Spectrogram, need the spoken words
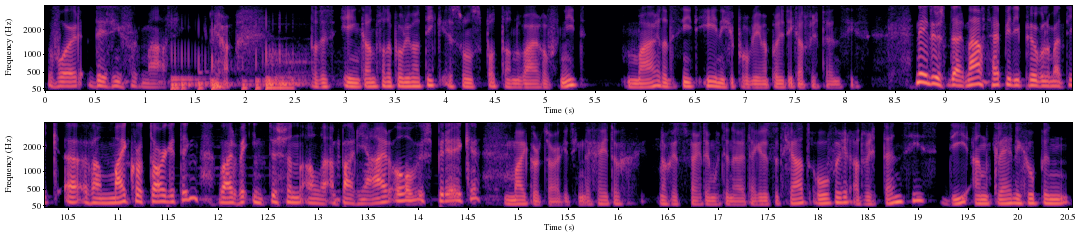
voor desinformatie. Ja, dat is één kant van de problematiek. Is zo'n spot dan waar of niet? Maar dat is niet het enige probleem met politieke advertenties. Nee, dus daarnaast heb je die problematiek uh, van microtargeting, waar we intussen al een paar jaar over spreken. Microtargeting, dat ga je toch nog eens verder moeten uitleggen. Dus het gaat over advertenties die aan kleine groepen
